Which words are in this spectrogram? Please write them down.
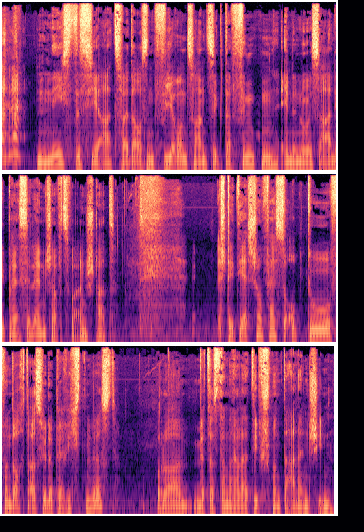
Nächstes Jahr, 2024, da finden in den USA die Präsidentschaftswahlen statt. Steht jetzt schon fest, ob du von dort aus wieder berichten wirst? Oder wird das dann relativ spontan entschieden?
